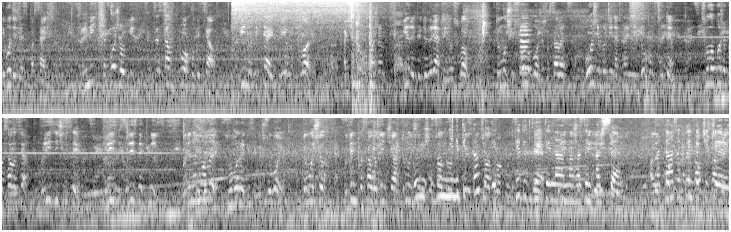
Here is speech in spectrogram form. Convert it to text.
і будете спасені. Прийміть це Божа обітниця, це сам Бог обіцяв. Він обіцяє в своєму слові. А чому ми можемо вірити, довіряти Його Слову? Тому що Слово Боже писали Божі мужі, натхнені Духом Святим. Слово Боже писалося в різні часи, в різні, з різних місць. Вони не могли зговоритися між собою. Тому що один писав один час, другий Ви, через 600 ви мені не років, через 500 підскажете, років. де тут Це вийти на різні магазин різні Арсен? люди. Але На та зупинка чи писати через?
